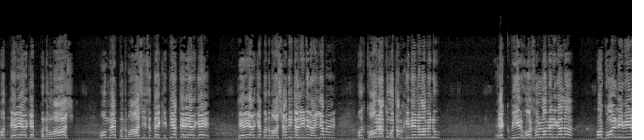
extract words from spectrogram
ਉਹ ਤੇਰੇ ਵਰਗੇ ਬਦਮਾਸ਼। ਉਹ ਮੈਂ ਬਦਮਾਸ਼ ਹੀ ਸਿੱਧੇ ਕੀਤੇ ਆ ਤੇਰੇ ਵਰਗੇ। ਤੇਰੇ ਵਰਗੇ ਬਦਮਾਸ਼ਾਂ ਦੀ ਨਲੀ ਡਗਾਈ ਆ ਮੈਂ। ਉਹ ਕੌਣ ਆ ਤੂੰ ਉਹ ਧਮਕੀ ਦੇਣ ਵਾਲਾ ਮੈਨੂੰ? ਇੱਕ ਵੀਰ ਹੋਰ ਸੁਣ ਲਓ ਮੇਰੀ ਗੱਲ। ਉਹ ਗੋਲਡੀ ਵੀਰ।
